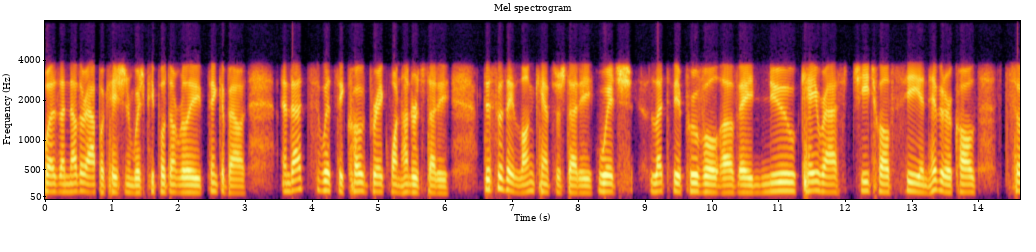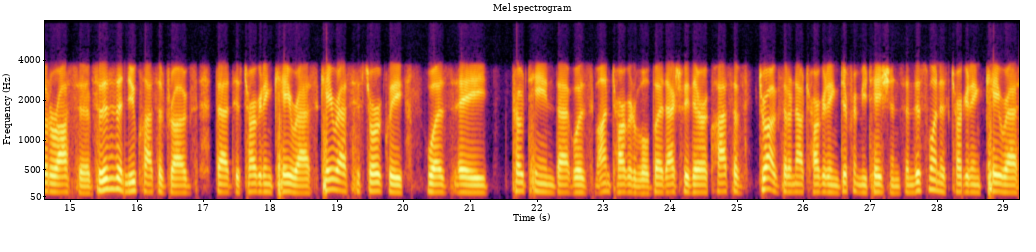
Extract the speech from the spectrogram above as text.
was another application which people don't really think about, and that's with the CodeBreaK 100 study. This was a lung cancer study which led to the approval of a new KRAS G12C inhibitor called sotorasib. So this is a new class of drugs that is targeting KRAS. KRAS historically was a protein that was untargetable, but actually there are a class of drugs that are now targeting different mutations, and this one is targeting KRAS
